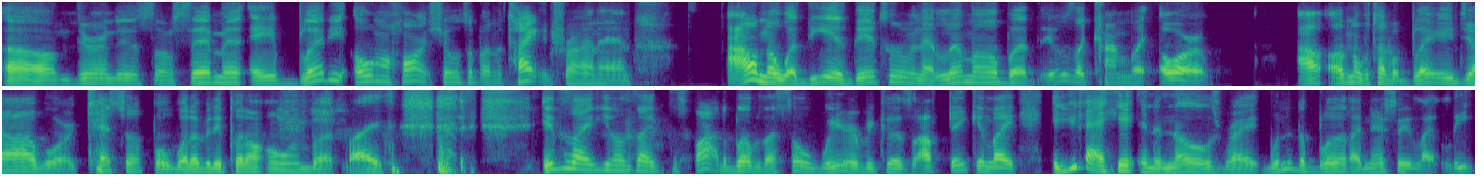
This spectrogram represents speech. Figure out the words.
Um during this um segment, a bloody Owen Hart shows up on the Titantron and I don't know what Diaz did to him in that limo, but it was like kind of like, or I, I don't know what type of blade job or ketchup or whatever they put on Owen, but like it's like you know, it's like the spot the blood was like so weird because I'm thinking like if you got hit in the nose, right? Wouldn't the blood like necessarily like leak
